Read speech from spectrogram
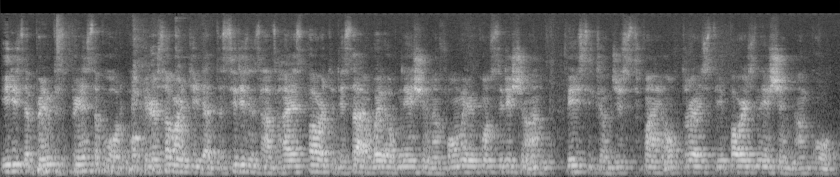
It is the principle of popular sovereignty that the citizens have highest power to decide way of nation and form a constitution and basics on justifying authorized the powers nation, unquote.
